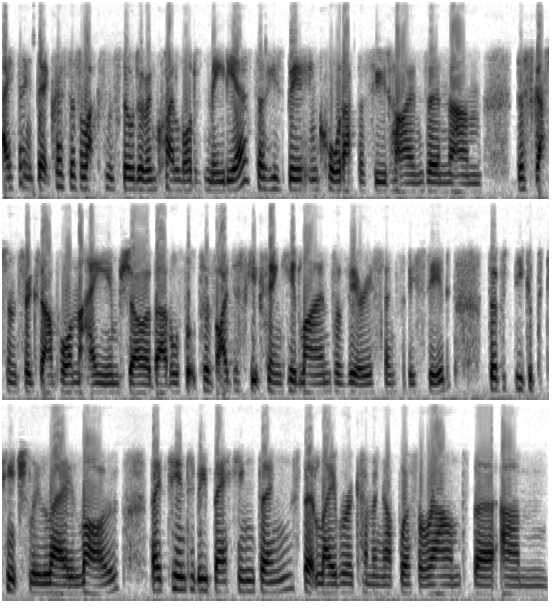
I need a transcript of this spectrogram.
I think that Christopher Luxon's still doing quite a lot of media, so he's been caught up a few times in um, discussions, for example, on the AM show about all sorts of. I just keep seeing headlines of various things that he said, so he could potentially lay low. They tend to be backing things that Labour are coming up with around the. Um,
